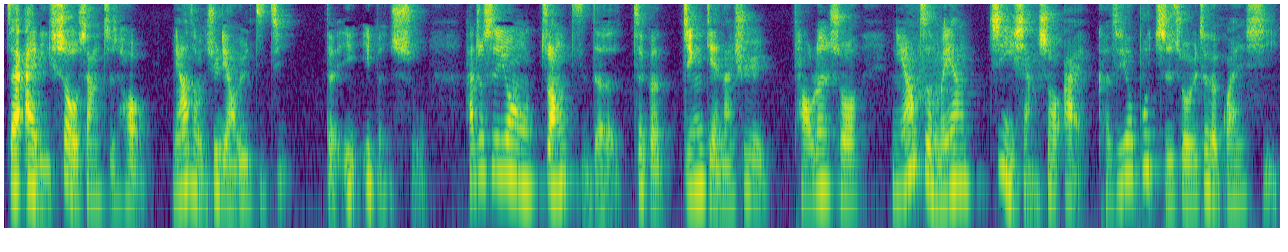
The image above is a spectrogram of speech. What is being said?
在爱里受伤之后，你要怎么去疗愈自己的一一本书。他就是用庄子的这个经典来去讨论说，你要怎么样既享受爱，可是又不执着于这个关系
